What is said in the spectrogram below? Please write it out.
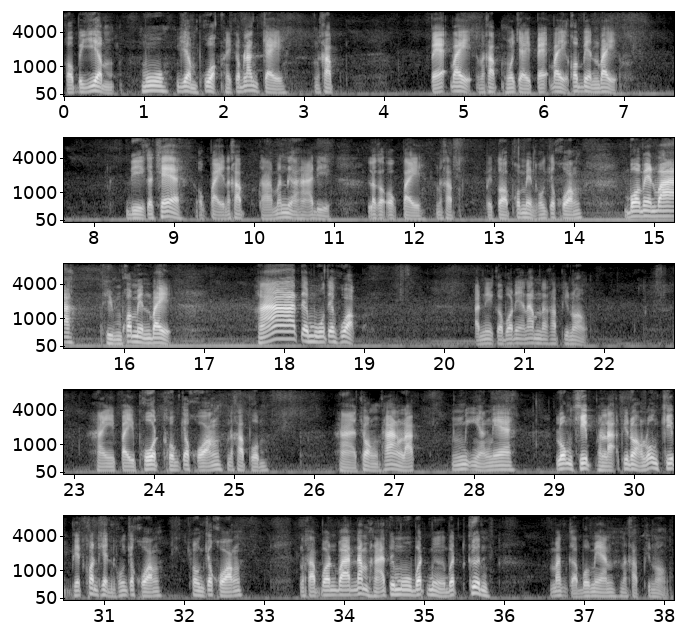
เขาไปเยี่ยมมูเยี่ยมพวกให้กำลังใจนะครับ แปะไว้นะครับ หัวใจแปะไว้คอมเมนต์ไว้ ดีก็แช่ออกไปนะครับถ้ามันเนื้อหาดี แล้วก็ออกไปนะครับ ไปตอบคอมเมนต์ของเจ้าของบอแมนว่าถิ่มคอมเมนต์ไว้หาแต่หมูแต่พวก อันนี้ก็บอแนะนำนะครับพี่น้อง ให้ไปโพสของเจ้าของนะครับ ผม หาช่องทางหลักมีอย่างแน่ลงคลิปหันละพี่น้องลงคลิปเพจคอนเทนต์ของเจ้าของช่องเจ้าของนะครับวันวานน้ำหาแตหมูเบิดมือเบิดขึ้น มันกับโบแมนนะครับ พี่น้อง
